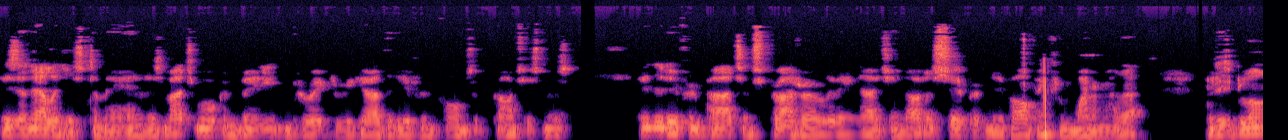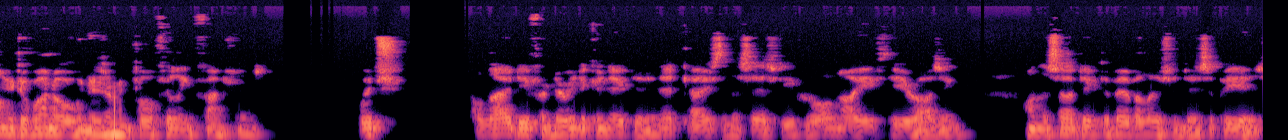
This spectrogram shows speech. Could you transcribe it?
is analogous to man and is much more convenient and correct to regard the different forms of consciousness in the different parts and strata of living nature not as separate and evolving from one another, but as belonging to one organism and fulfilling functions which, although different, are interconnected. In that case, the necessity for all naive theorizing on the subject of evolution disappears.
